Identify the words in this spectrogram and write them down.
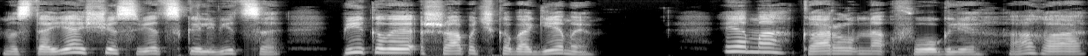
Настоящая светская львица, Пиковая шапочка богемы. Эмма Карловна Фогли. Ага.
